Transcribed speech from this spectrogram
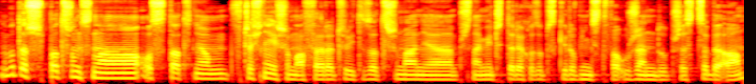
No bo też patrząc na ostatnią, wcześniejszą aferę, czyli to zatrzymanie przynajmniej czterech osób z kierownictwa urzędu przez CBA,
